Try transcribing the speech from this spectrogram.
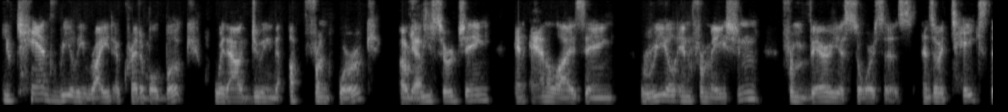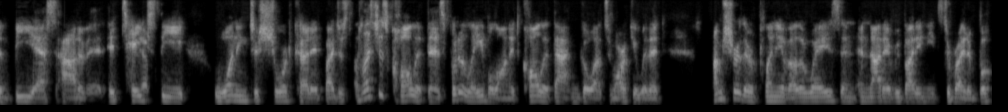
you can't really write a credible book without doing the upfront work of Yes. researching and analyzing real information from various sources. And so it takes the BS out of it. It takes the wanting to shortcut it by just let's just call it this, put a label on it, call it that, and go out to market with it. I'm sure there are plenty of other ways, and, and not everybody needs to write a book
